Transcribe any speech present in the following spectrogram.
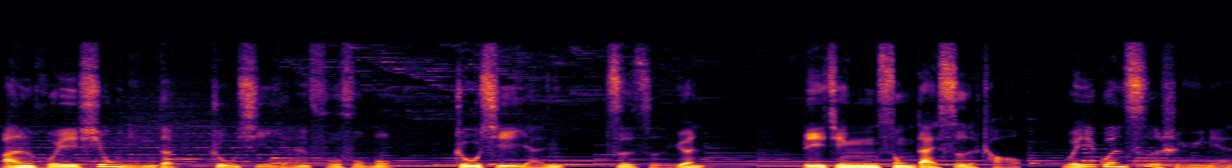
安徽休宁的朱希言夫妇墓。朱希言，字子渊，历经宋代四朝，为官四十余年，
